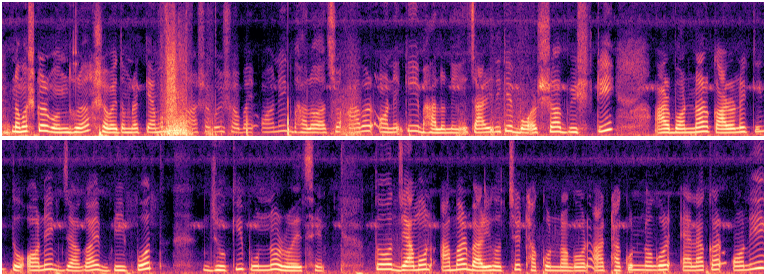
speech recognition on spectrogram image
নমস্কার বন্ধুরা, সবাই তোমরা কেমন আছো? আশা করি সবাই অনেক ভালো আছো, আবার অনেকেই ভালো নেই। চারিদিকে বর্ষা, বৃষ্টি আর বন্যার কারণে কিন্তু অনেক জায়গায় বিপদ, ঝুঁকিপূর্ণ রয়েছে। তো যেমন আমার বাড়ি হচ্ছে ঠাকুরনগর, আর ঠাকুরনগর এলাকার অনেক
